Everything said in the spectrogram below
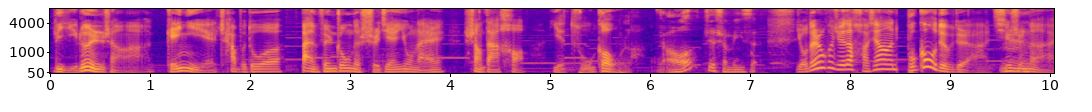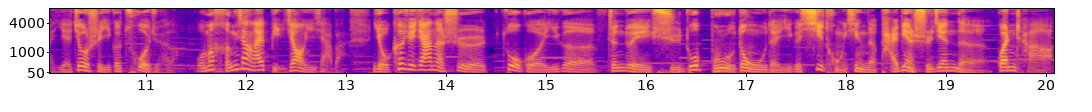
理论上啊，给你差不多半分钟的时间用来上大号也足够了。哦，这什么意思？有的人会觉得好像不够，对不对啊？其实呢，也就是一个错觉了。我们横向来比较一下吧。有科学家呢是做过一个针对许多哺乳动物的一个系统性的排便时间的观察啊，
